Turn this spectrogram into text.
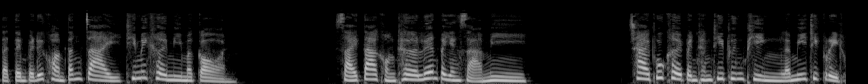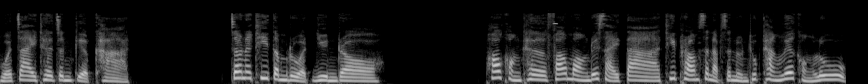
แต่เต็มไปด้วยความตั้งใจที่ไม่เคยมีมาก่อน สายตาของเธอเลื่อนไปยังสามี ชายผู้เคยเป็นทั้งที่พึ่งพิง และมีดที่กรีดหัวใจเธอจนเกือบขาด เจ้าหน้าที่ตำรวจยืนรอ พ่อของเธอเฝ้ามองด้วยสายตาที่พร้อมสนับสนุนทุกทางเลือกของลูก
